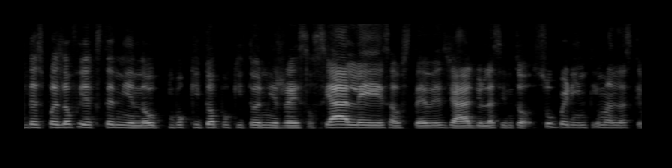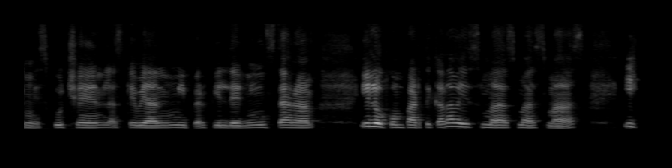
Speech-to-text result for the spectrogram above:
Después lo fui extendiendo poquito a poquito en mis redes sociales, a ustedes ya, yo las siento súper íntimas, las que me escuchen, las que vean mi perfil de Instagram y lo comparte cada vez más, más, más. Y,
